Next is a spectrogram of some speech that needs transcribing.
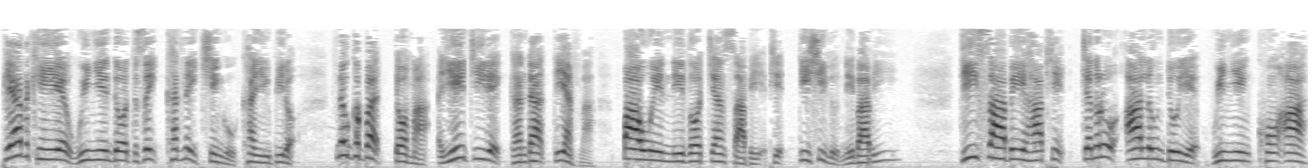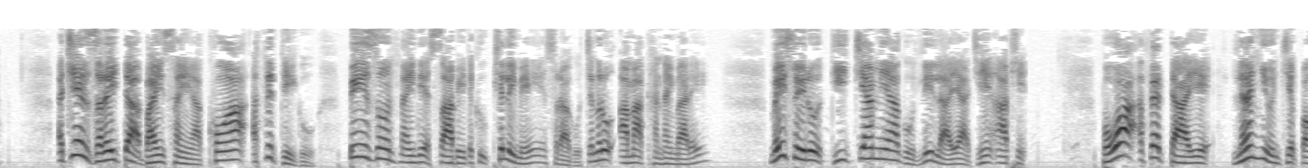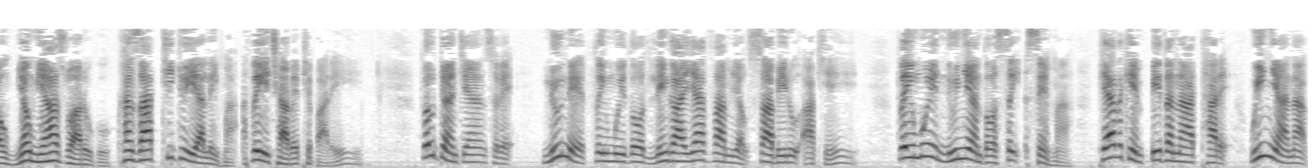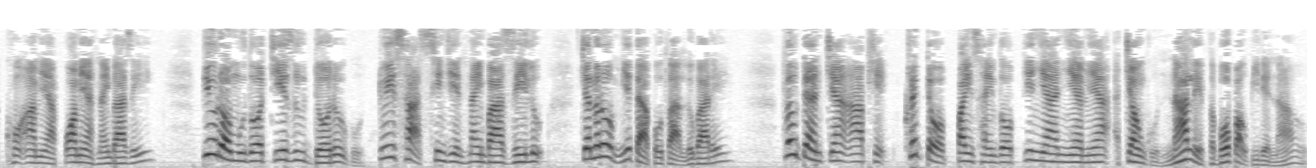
ဘုရားသခင်ရဲ့ဝိညာဉ်တော်တစိ့ခတ်နှိပ်ခြင်းကိုခံယူပြီးတော့နှုတ်ကပတ်တော်မှာအရေးကြီးတဲ့ဂန္ဓတရက်မှာပါဝင်နေသောကျမ်းစာပေအဖြစ်တည်ရှိလို့နေပါပြီ ဒီစာပေဟာဖြင့်ကျွန်တော်အားလုံးတို့ရဲ့ဝိညာဉ်ခွန်အားအကျင့်စရိတ်တပိုင်းဆိုင်ရာခွန်အားအသစ်တွေကိုပေးစွန်းနိုင်တဲ့စာပေတစ်ခုဖြစ်လိမ့်မယ်ဆိုတာကိုကျွန်တော်အာမခံနိုင်ပါတယ်မိษွေတို့ဒီကျမ်းများကိုလေ့လာရခြင်းအပြင်ဘဝအသက်တာရဲ့လမ်းညွှန်ချက်ပေါင်းမြောက်များစွာတို့ကိုခန်းစားထိတွေ့ရလိမ့်မှာအသေးအချာပဲဖြစ်ပါတယ်သုတ်တန်ကျမ်းဆိုတဲ့နုနယ်သိမ်မွေသောလင်္ကာယသမြောက်စာပေတို့အပြင်သိမ်မွေနူးညံ့သောစိတ်အစဉ်မှဘုရားသခင်ပေးသနာထားတဲ့ ဝိညာဏခွန်အားများပွားများနိုင်ပါစေပြုတော်မူသောကျေးဇူးတော်တို့ကိုတွေးဆဆင်ခြင်နိုင်ပါစေလို့ကျွန်တော်မေတ္တာပို့သလိုပါတယ်သုတ်တန်ကျမ်းအားဖြင့်ခရစ်တော်ပိုင်ဆိုင်သောပညာဉာဏ်များအကြောင်းကိုနားလေသဘောပေါက်ပြီးတဲ့နောက်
